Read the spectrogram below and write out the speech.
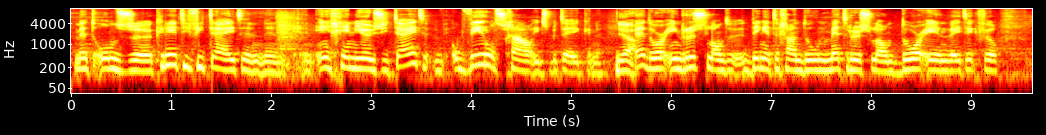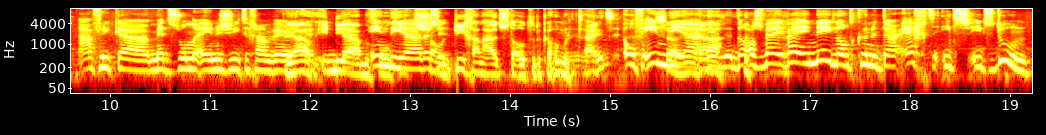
met onze creativiteit en, en, en ingeniositeit op wereldschaal iets betekenen. Ja. Door in Rusland dingen te gaan doen met Rusland. Door in, weet ik veel, Afrika met zonne-energie te gaan werken. Ja, of India Ja, bijvoorbeeld. India, Zo, die gaan uitstoten de komende tijd. of India. Zo, ja. Die- Als wij, wij in Nederland kunnen daar echt iets, iets doen.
